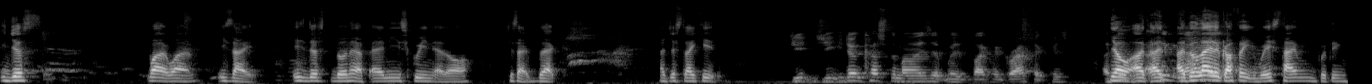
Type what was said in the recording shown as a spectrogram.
it just what I it's like It just don't have any screen at all. Just like black. I just like it. Do you, do you don't customize it with like a graphic? Because Yo, I, I, I, don't like the graphic. Waste time putting.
